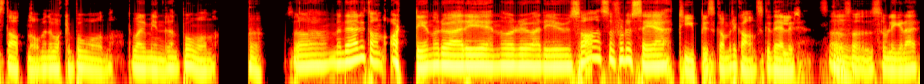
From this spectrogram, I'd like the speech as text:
statene òg, men det var ikke på måned. Det var mindre enn på måned. Ja. Så, men det er litt sånn artig når du, er i, når du er i USA, så får du se typisk amerikanske deler så, Mm. så, som ligger der.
